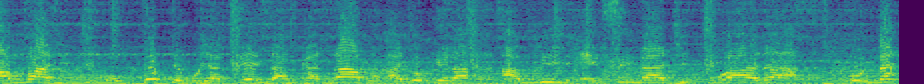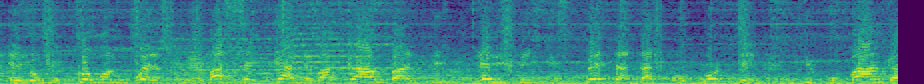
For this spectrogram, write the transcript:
amaanyi nti obote bwe yagendanga n'abo ayogera amin ensi n'agitwala bonna eyo mu commonwealth ne baseka ne bagamba nti anything is better than obote nti kubanga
